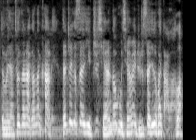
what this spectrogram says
对吧？亚秋咱俩刚才看了一眼，在这个赛季之前到目前为止，这赛季都快打完了，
